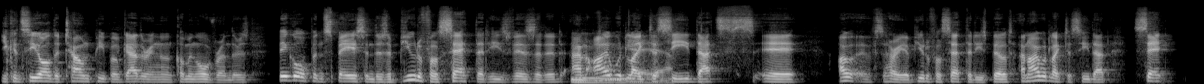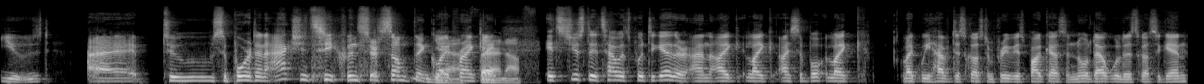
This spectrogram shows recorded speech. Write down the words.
you can see all the town people gathering and coming over, and there's big open space, and there's a beautiful set that he's visited, and I would Mm, like yeah, to yeah. see that's. Uh, oh, sorry, a beautiful set that he's built, and I would like to see that set used uh, to support an action sequence or something. Quite Yeah, frankly, fair enough. it's just it's how it's put together, and I like I suppose like like we have discussed in previous podcasts, and no doubt we'll discuss again.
